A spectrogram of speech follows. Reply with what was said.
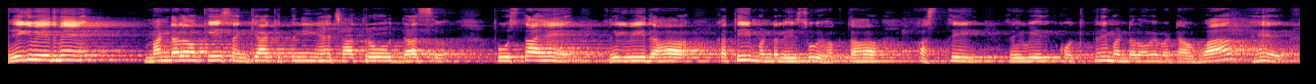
ऋग्वेद में मंडलों की संख्या कितनी है छात्रों? दस। पूछता है, ऋग्वेद कति मंडलेशु विभक्त अस्ति? ऋग्वेद को कितने मंडलों में बटा हुआ है?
